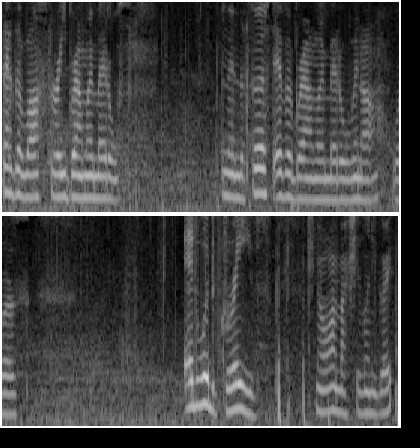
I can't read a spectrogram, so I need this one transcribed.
They were the last three Brownlow medals. And then the first ever Brownlow medal winner was Edward Greeves. You know, I'm actually Lenny Greaves.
